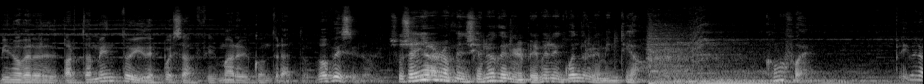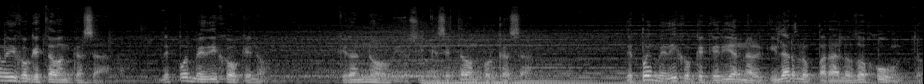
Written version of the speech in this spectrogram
Vino a ver el departamento y después a firmar el contrato. Dos veces lo vi. Su señora nos mencionó que en el primer encuentro le mintió. ¿Cómo fue? Primero me dijo que estaban casados. Después me dijo que no, que eran novios y que se estaban por casar. Después me dijo que querían alquilarlo para los dos juntos.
